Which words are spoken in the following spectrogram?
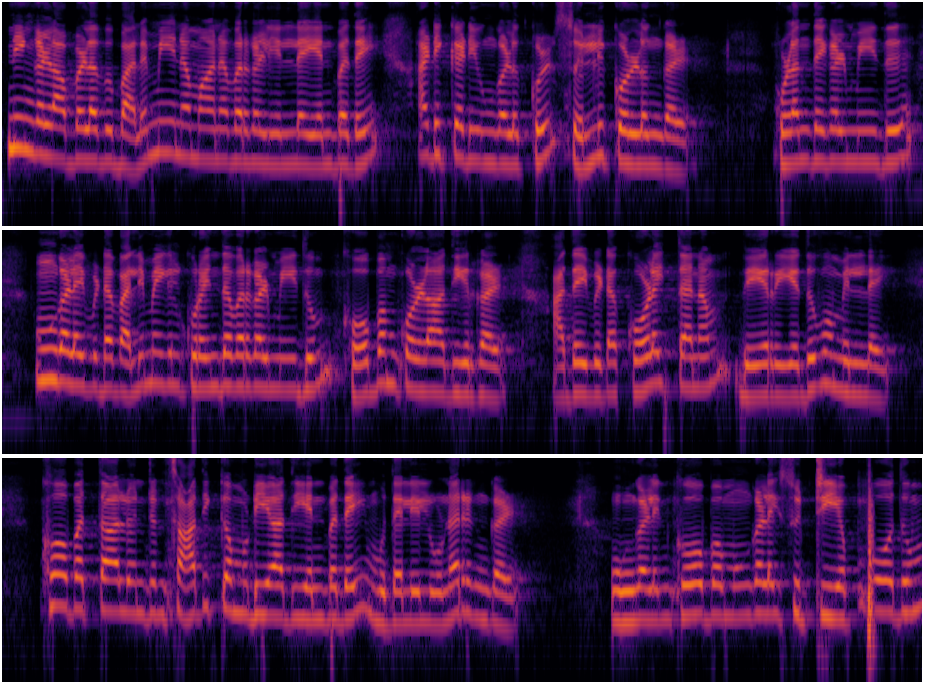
நீங்கள் அவ்வளவு பலமீனமானவர்கள் இல்லை என்பதை அடிக்கடி உங்களுக்குள் சொல்லிக்கொள்ளுங்கள் குழந்தைகள் மீது உங்களை விட வலிமையில் குறைந்தவர்கள் மீதும் கோபம் கொள்ளாதீர்கள். அதைவிட கோழைத்தனம் வேறு எதுவும் இல்லை கோபத்தால் ஒன்றும் சாதிக்க முடியாது என்பதை முதலில் உணருங்கள். உங்களின் கோபம் உங்களை சுற்றி எப்போதும்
